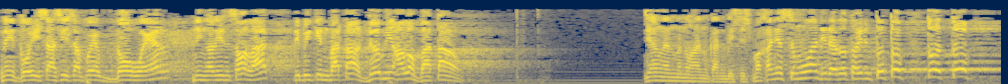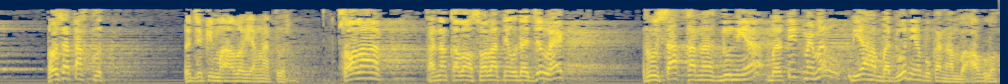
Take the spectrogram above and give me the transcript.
negosiasi sampai dower ninggalin sholat dibikin batal demi Allah batal. Jangan menuhankan bisnis. Makanya semua di Darut ini tutup tutup. Gak usah takut Rezeki mah Allah yang ngatur. Sholat. Karena kalau sholatnya udah jelek, rusak karena dunia, berarti memang dia hamba dunia bukan hamba Allah.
